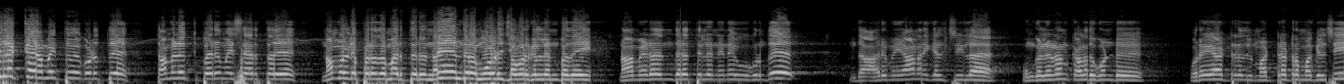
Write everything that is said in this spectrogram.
இருக்கை அமைத்து கொடுத்து தமிழுக்கு பெருமை சேர்த்தது நம்மளுடைய பிரதமர் திரு நரேந்திர மோடிஜி அவர்கள் என்பதை நாம் இடந்திரத்தில் நினைவு கூர்ந்து இந்த அருமையான நிகழ்ச்சியில உங்களிடம் கலந்து கொண்டு உரையாற்றுவதில் மற்றற்ற மகிழ்ச்சி.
